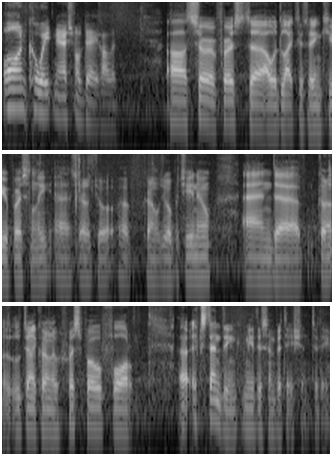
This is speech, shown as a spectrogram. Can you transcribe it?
on Kuwait National Day, Khalid. Uh, sir, first uh, I would like to thank you personally, uh, Sir Joe, uh, Colonel Joe Buccino and uh, Colonel, Lieutenant Colonel Crespo for uh, extending me this invitation today.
